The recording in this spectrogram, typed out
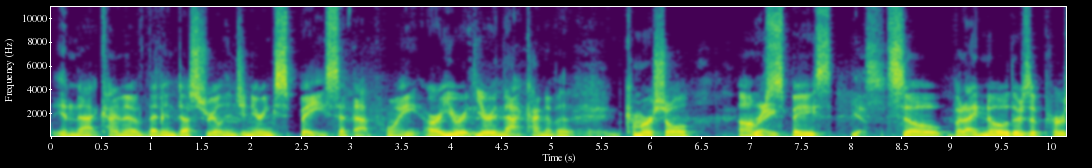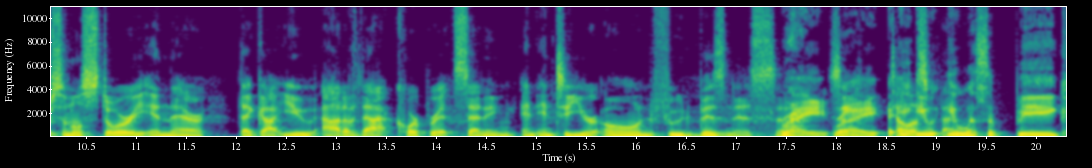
in that kind of that industrial engineering space at that point, or you're you're in that kind of a uh, commercial um, Right. space. Yes. So, but I know there's a personal story in there that got you out of that corporate setting and into your own food business. So- Right, so right. Tell it, us it, that- it was a big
